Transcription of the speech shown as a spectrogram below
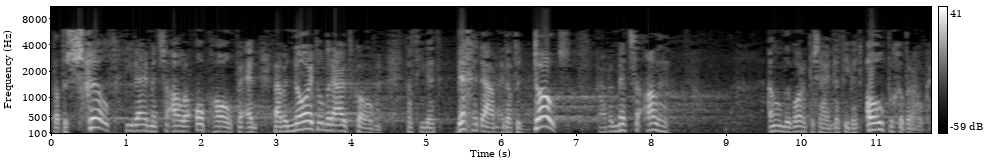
dat de schuld die wij met z'n allen ophopen en waar we nooit onderuit komen. Dat die werd weggedaan. En dat de dood, waar we met z'n allen aan onderworpen zijn, dat die werd opengebroken.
